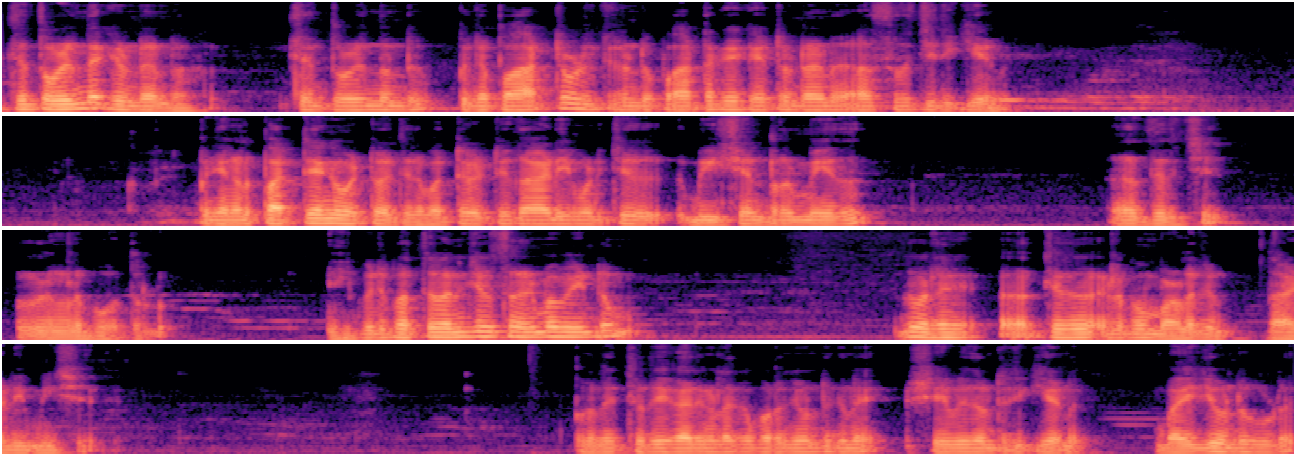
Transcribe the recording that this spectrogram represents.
ഇച്ചിരി തൊഴിലിനൊക്കെ ഉണ്ട് കേട്ടോ ഇച്ചിരി തൊഴുന്നുണ്ട്. പിന്നെ പാട്ട് വിട്ടിട്ടുണ്ട് പാട്ടൊക്കെ കേട്ടുകൊണ്ടാണ് ആസ്വദിച്ചിരിക്കുകയാണ് അപ്പം ഞങ്ങൾ പറ്റയങ്ങ് വെട്ട് വെച്ചത് പറ്റ വെട്ടി താടി മടിച്ച് മീശൻ ഡ്രം ചെയ്ത് തിരിച്ച് ഞങ്ങൾ പോകത്തുള്ളൂ. ഇനിയിപ്പോൾ ഒരു പത്ത് പതിനഞ്ച് ദിവസം കഴിയുമ്പോൾ വീണ്ടും ഇതുപോലെ അച്ഛന് എളുപ്പം വളരും താടി മീശയൊക്കെ. അപ്പോൾ അങ്ങനെ ചെറിയ കാര്യങ്ങളൊക്കെ പറഞ്ഞുകൊണ്ട് ഇങ്ങനെ ഷേവ് ചെയ്തുകൊണ്ടിരിക്കുകയാണ് ബൈജു ഉണ്ട് കൂടെ.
